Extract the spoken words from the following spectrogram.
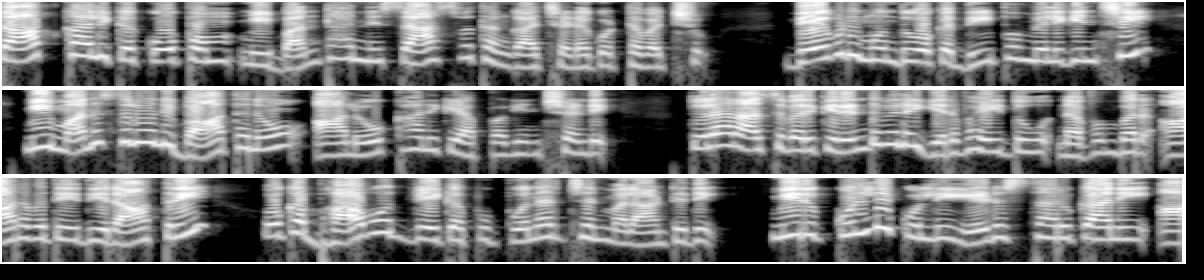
తాత్కాలిక కోపం మీ బంధాన్ని శాశ్వతంగా చెడగొట్టవచ్చు. దేవుడి ముందు ఒక దీపం వెలిగించి మీ మనసులోని బాధను ఆ లోకానికి అప్పగించండి. తులారాశివారికి రెండు వేల ఇరవై ఐదు నవంబర్ ఆరవ తేదీ రాత్రి ఒక భావోద్వేగపు పునర్జన్మ లాంటిది. మీరు కుళ్ళి కుళ్ళి ఏడుస్తారు కాని ఆ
